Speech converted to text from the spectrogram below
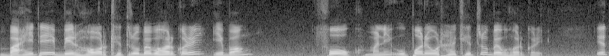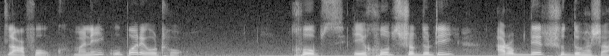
বাহিরে বের হওয়ার ক্ষেত্রেও ব্যবহার করে এবং ফোক মানে উপরে ওঠার ক্ষেত্রেও ব্যবহার করে। এতলা ফোক মানে উপরে ওঠো। খুবস, এই খুবস শব্দটি আরবদের শুদ্ধ ভাষা।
